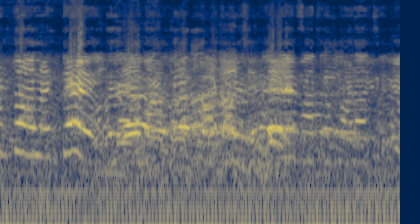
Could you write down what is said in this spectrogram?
ఉండాలంటే మాత్రం పాడాల్సిందే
